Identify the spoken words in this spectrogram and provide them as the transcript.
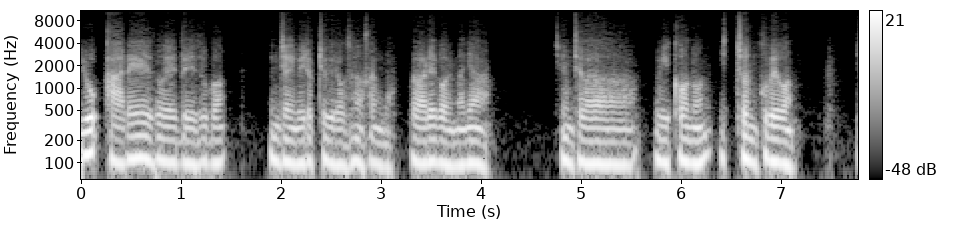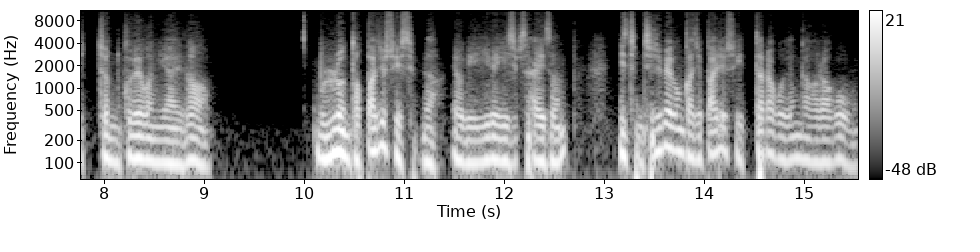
요 아래에서의 매수가 굉장히 매력적이라고 생각합니다. 그 아래가 얼마냐? 지금 제가 여기 거놓은 2,900원, 2,900원 이하에서 물론 더 빠질 수 있습니다. 여기 224에선 2,700원까지 빠질 수 있다라고 생각을 하고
